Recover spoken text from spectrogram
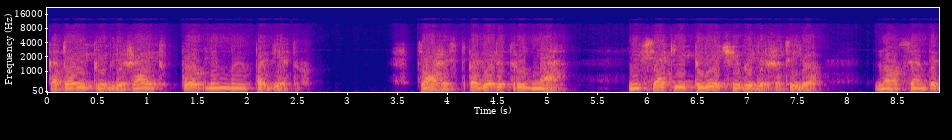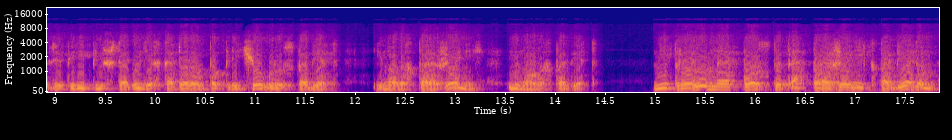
который приближает подлинную победу. Тяжесть победы трудна, не всякие плечи выдержат ее, но Сент-Экзюпери пишет о людях, которым по плечу груз побед и новых поражений, и новых побед. Непрерывная поступь от поражений к победам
